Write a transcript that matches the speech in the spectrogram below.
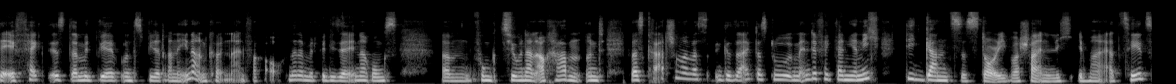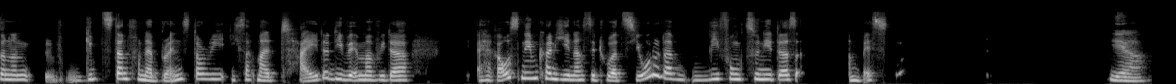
der Effekt ist, damit wir uns wieder dran erinnern können, einfach auch, ne? damit wir diese Erinnerungsfunktion ähm, dann auch haben. Und du hast gerade schon mal was gesagt, dass du im Endeffekt dann ja nicht die ganze Story wahrscheinlich immer erzählst, sondern gibt es dann von der Brand Story, ich sag mal, Teile, die wir immer wieder herausnehmen können, je nach Situation? Oder wie funktioniert das am besten? Ja,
